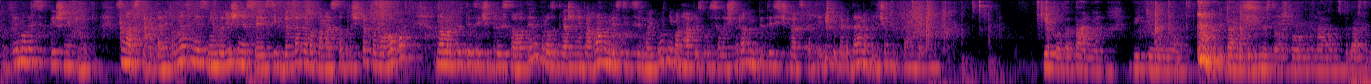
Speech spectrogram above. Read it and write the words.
Утримались? Рішення прийнято. 17 питання. Про внесення змін до рішення сесії 20.12.24 року номер 3301 про затвердження програми інвестицій в майбутнє Вангардівської селищної ради на 2025 рік. Доповідає Миколіченко Тетяна Анатоліївна. Є клопотання відділу капітального будівництва житлово-комунального господарства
